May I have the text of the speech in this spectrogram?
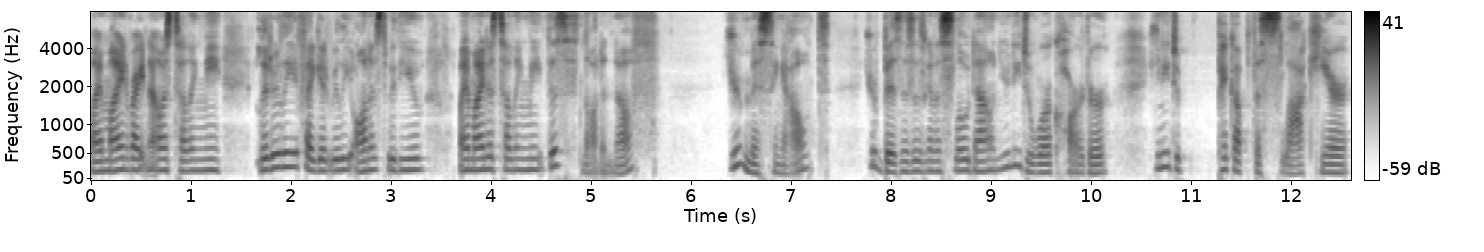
My mind right now is telling me, literally, if I get really honest with you, my mind is telling me, this is not enough. You're missing out your business is going to slow down. You need to work harder. You need to pick up the slack here.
